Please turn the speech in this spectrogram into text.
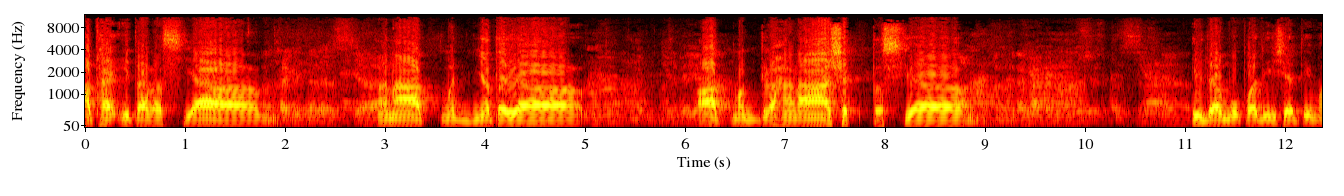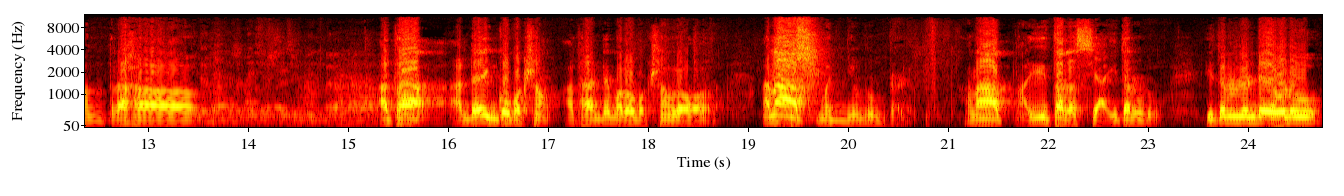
అథ ఇతరస్య. అనాత్మజ్ఞతయా. ఆత్మగ్రహణాశక్త ఇదముపదిశతి మంత్ర. అథ అంటే ఇంకో పక్షం. అథ అంటే మరో పక్షంలో అనాత్మజ్ఞుడు ఉంటాడు. అనాత్మ ఇతరస్య ఇతరుడు. ఇతరుడు అంటే ఎవడు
